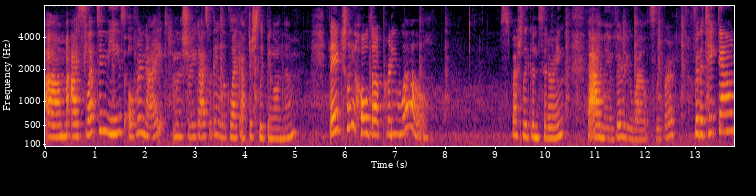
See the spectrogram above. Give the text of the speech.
Um, I slept in these overnight. I'm going to show you guys what they look like after sleeping on them. They actually hold up pretty well, especially considering that I'm a very wild sleeper. For the takedown,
